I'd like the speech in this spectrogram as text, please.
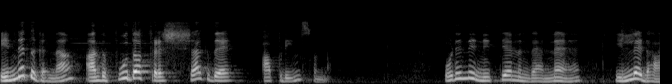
என்னதுக்குண்ணா அந்த பூ தான் ஃப்ரெஷ்ஷாகுதே அப்படின்னு சொன்னான். உடனே நித்யானந்த அண்ணன் இல்லைடா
